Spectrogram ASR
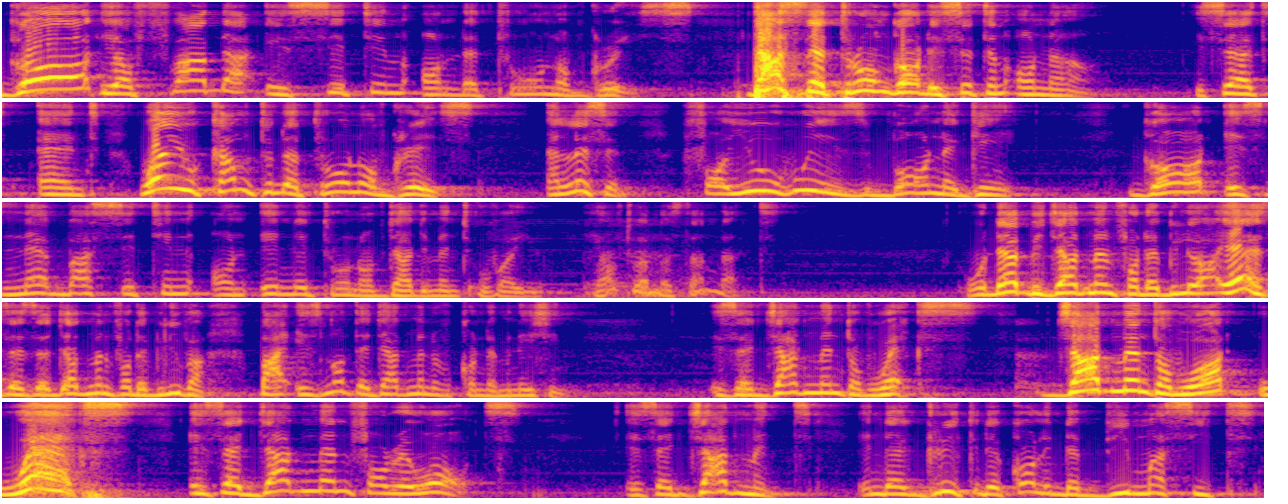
God, your Father, is sitting on the throne of grace. That's the throne God is sitting on now. He says, and when you come to the throne of grace, and listen, for you who is born again, God is never sitting on any throne of judgment over you. You have to understand that. Would there be judgment for the believer? Yes, there's a judgment for the believer, but it's not a judgment of condemnation. It's a judgment of works. Judgment of what? Works. It's a judgment for rewards. It's a judgment. In the Greek, they call it the Bema seat.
